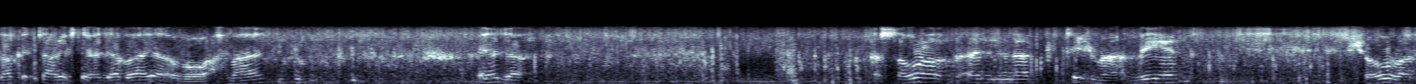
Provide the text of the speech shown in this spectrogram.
لكن تعرف تهدأ يا أبو أحمد. اهدأ الصواب أنك تجمع بين شعورك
